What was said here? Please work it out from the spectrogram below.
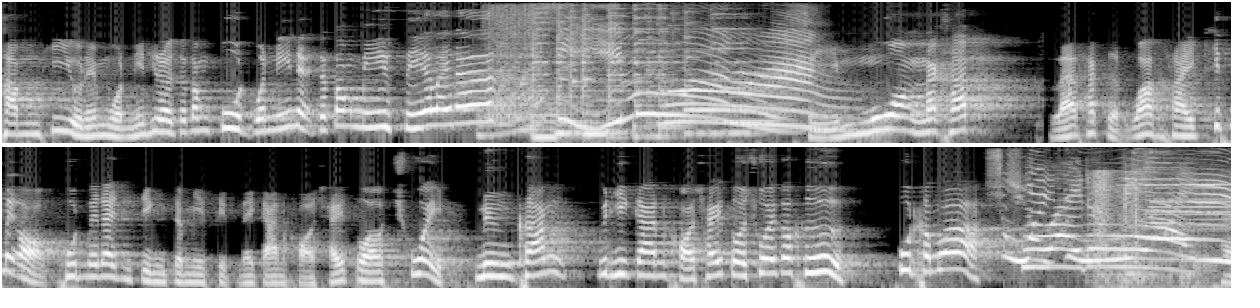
คำที่อยู่ในหมวดนี้ที่เราจะต้องพูดวันนี้เนี่ยจะต้องมีสีอะไรนะ สีม่วง สีม่วงนะครับ และถ้าเกิดว่าใครคิดไม่ออกพูดไม่ได้จริง ๆ จะมีสิทธิ์ในการขอใช้ตัวช่วยหนึ่งครั้ง วิธีการขอใช้ตัวช่วยก็คือ พูดคำว่า ช่วยด้วยแค่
